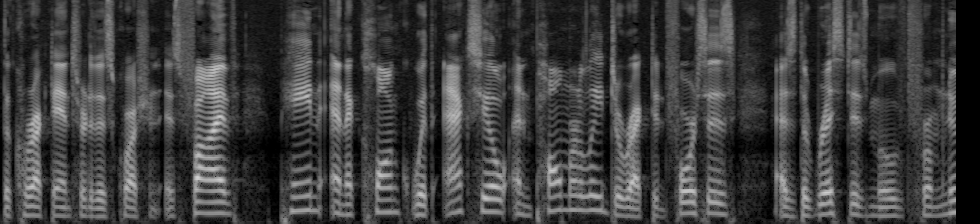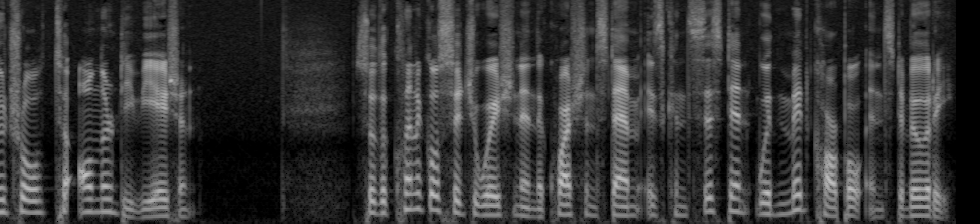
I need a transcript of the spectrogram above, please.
The correct answer to this question is 5. Pain and a clunk with axial and palmarly directed forces as the wrist is moved from neutral to ulnar deviation. So the clinical situation in the question stem is consistent with midcarpal instability.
